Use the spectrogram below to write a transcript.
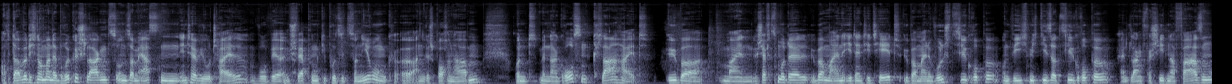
Auch da würde ich nochmal eine Brücke schlagen zu unserem ersten Interviewteil, wo wir im Schwerpunkt die Positionierung äh, angesprochen haben und mit einer großen Klarheit über mein Geschäftsmodell, über meine Identität, über meine Wunschzielgruppe und wie ich mich dieser Zielgruppe entlang verschiedener Phasen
